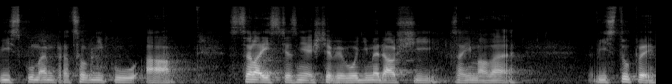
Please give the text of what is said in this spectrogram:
výzkumem pracovníků a zcela jistě z něj ještě vyvodíme další zajímavé výstupy.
